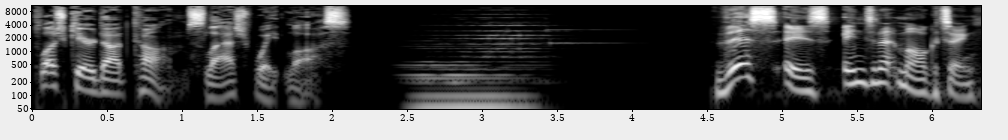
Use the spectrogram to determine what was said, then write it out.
plushcare.com slash weight loss. This is Internet Marketing.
